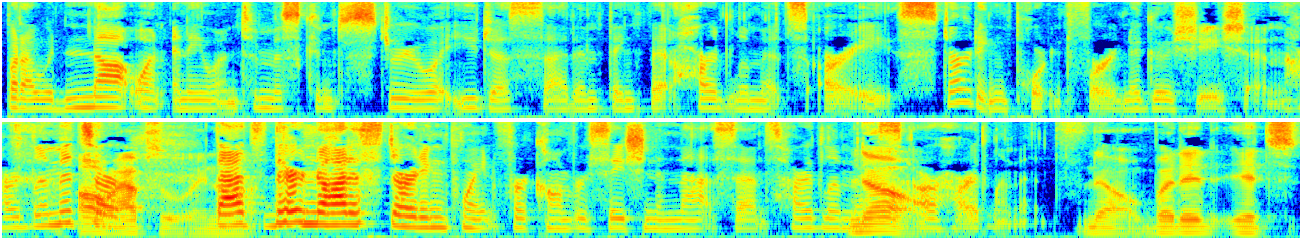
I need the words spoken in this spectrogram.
But I would not want anyone to misconstrue what you just said and think that hard limits are a starting point for a negotiation. Hard limits Oh, are absolutely not. That's they're not a starting point for conversation in that sense. Hard limits No. are hard limits. No, but it it's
